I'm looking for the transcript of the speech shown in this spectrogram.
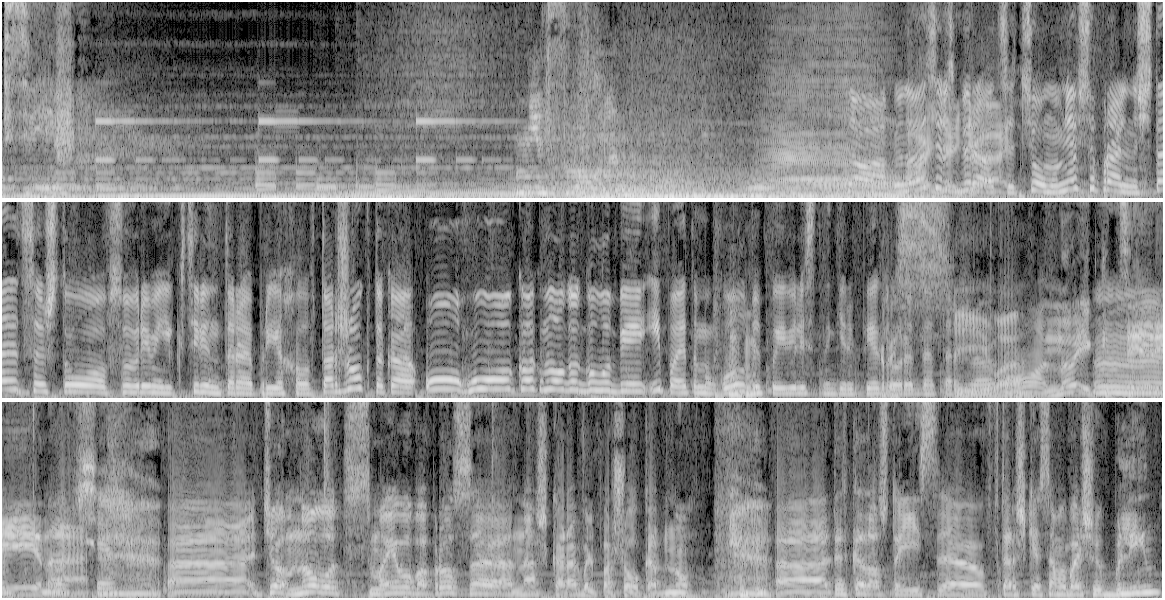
Сейф. Не взломан. Давайте Ай-яй-яй. разбираться. Тем, у меня все правильно. Считается, что в свое время Екатерина II приехала в Торжок, такая, ого, как много голубей, и поэтому голуби появились на гербе города Торжок. О, ну Екатерина. Вообще. А, Тем, ну вот с моего вопроса наш корабль пошел ко дну. А, ты сказал, что есть э, в Торжке самый большой блин,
